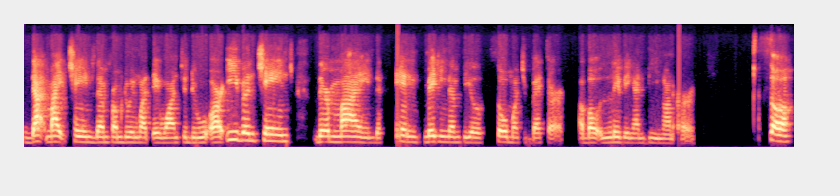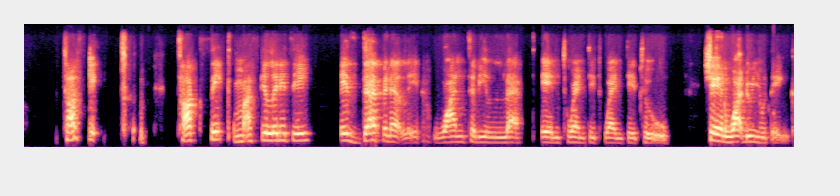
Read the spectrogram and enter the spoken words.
that might change them from doing what they want to do or even change their mind in making them feel so much better about living and being on earth. So, toxic, toxic masculinity is definitely one to be left in 2022. Shane, what do you think?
